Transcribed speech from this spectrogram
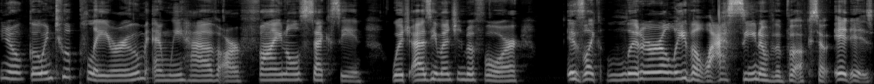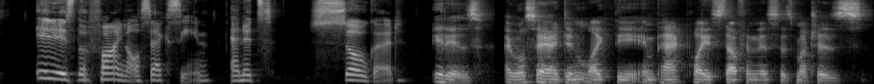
you know, go into a playroom and we have our final sex scene, which, as you mentioned before, is like literally the last scene of the book. So it is, it is the final sex scene and it's so good. It is. I will say I didn't like the impact play stuff in this as much as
